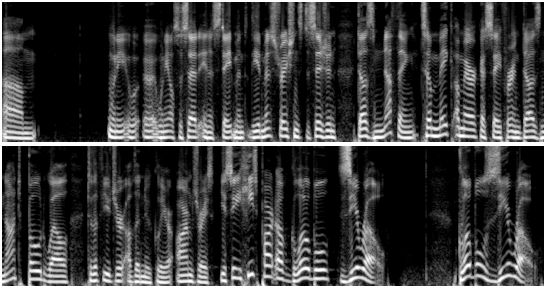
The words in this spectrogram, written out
Um, when he uh, when he also said in a statement, the administration's decision does nothing to make America safer and does not bode well to the future of the nuclear arms race. You see, he's part of Global Zero. Global Zero.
